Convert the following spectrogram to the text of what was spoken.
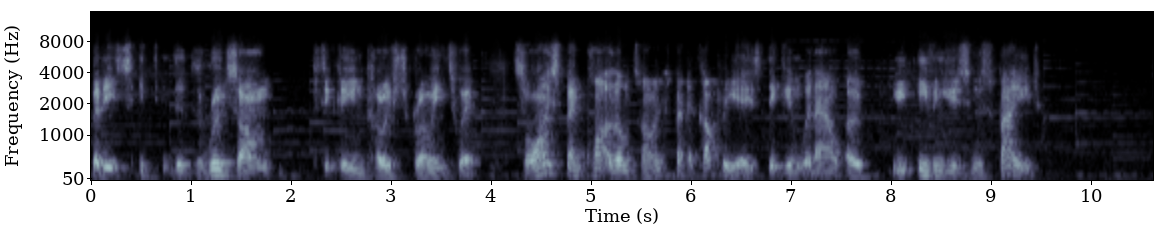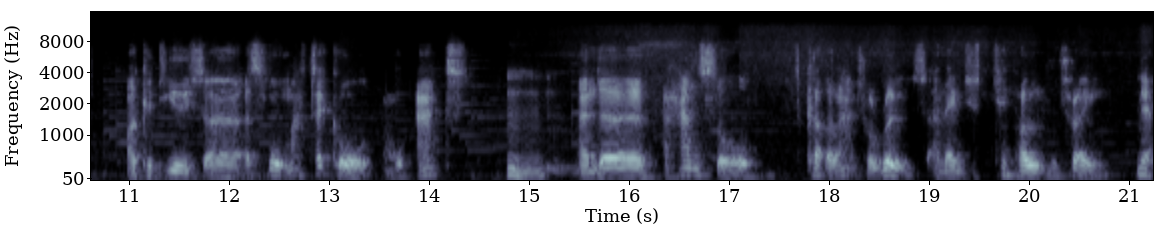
but it's it, the, the roots aren't particularly encouraged to grow into it. So I spent quite a long time, I spent a couple of years digging without a, even using a spade. I could use uh, a small mattock or, or axe hmm and a, a handsaw to cut the lateral roots and then just tip over the tree. Yeah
